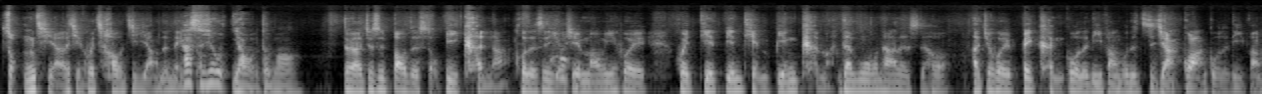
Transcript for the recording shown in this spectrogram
肿起来，而且会超级痒的那种。它是用咬的吗？对啊，就是抱着手臂啃啊，或者是有些猫咪会会贴边舔边啃嘛，你在摸它的时候，它就会被啃过的地方或者指甲刮过的地方，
